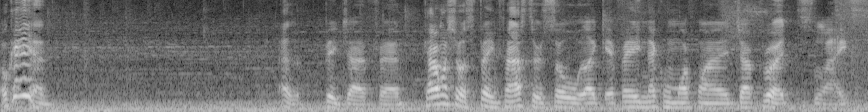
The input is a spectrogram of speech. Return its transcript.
Okay then. That's a big giant fan. Kinda wish I was spinning faster so like if a necromorph wanted to jump through it, slice.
